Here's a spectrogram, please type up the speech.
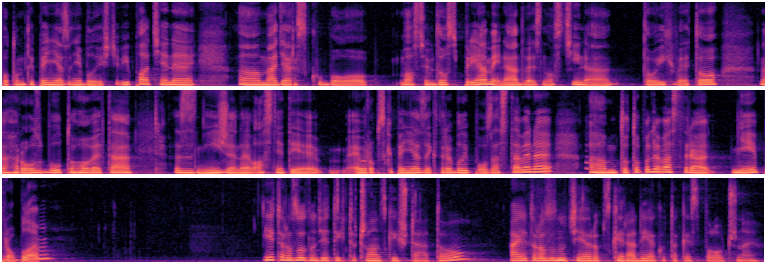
potom tie peniaze neboli ešte vyplatené. Maďarsku bolo vlastne v dosť priamej nadväznosti na to ich veto, na hrozbu toho veta znížené vlastne tie európske peniaze, ktoré boli pozastavené. Um, toto podľa vás teda nie je problém? Je to rozhodnutie týchto členských štátov a je to rozhodnutie Európskej rady ako také spoločné.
